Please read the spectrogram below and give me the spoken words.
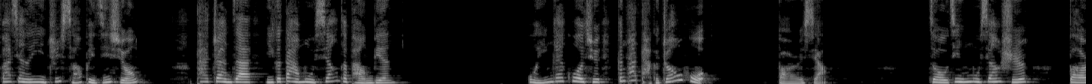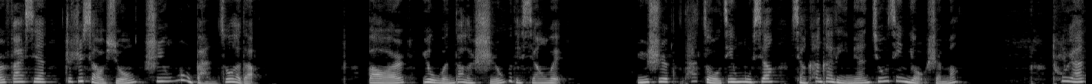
发现了一只小北极熊，它站在一个大木箱的旁边。我应该过去跟它打个招呼，宝儿想。走进木箱时，宝儿发现这只小熊是用木板做的。宝儿又闻到了食物的香味，于是他走进木箱，想看看里面究竟有什么。突然，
